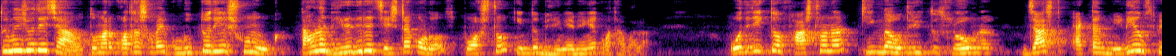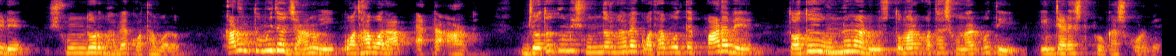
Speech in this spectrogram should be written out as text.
তুমি যদি চাও তোমার কথা সবাই গুরুত্ব দিয়ে শুনুক, তাহলে ধীরে ধীরে চেষ্টা করো স্পষ্ট কিন্তু ভেঙে ভেঙে কথা বলা। অতিরিক্ত ফাস্টও না, কিংবা অতিরিক্ত স্লোও না জাস্ট একটা মিডিয়াম স্পিডে সুন্দরভাবে কথা বলো। কারণ তুমি তো জানোই, কথা বলা একটা আর্ট যত তুমি সুন্দরভাবে কথা বলতে পারবে ততই অন্য মানুষ তোমার কথা শোনার প্রতি ইন্টারেস্ট প্রকাশ করবে।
